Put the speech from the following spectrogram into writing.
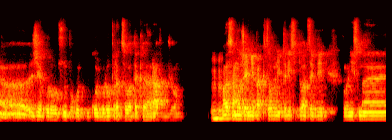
uh, že v budoucnu, pokud, pokud budou pracovat, tak hrát můžou. Mm-hmm. Ale samozřejmě pak jsou některé situace, kdy loni jsme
